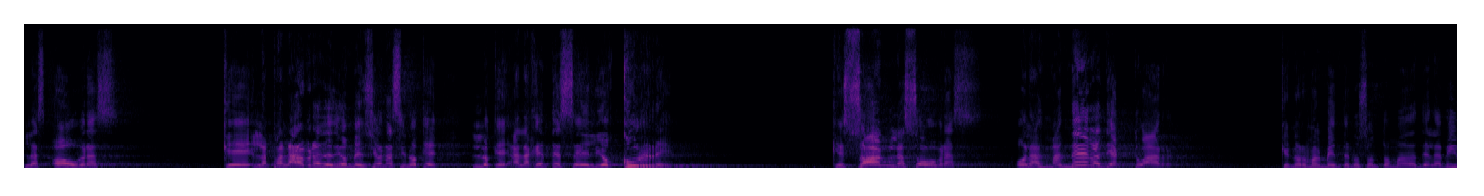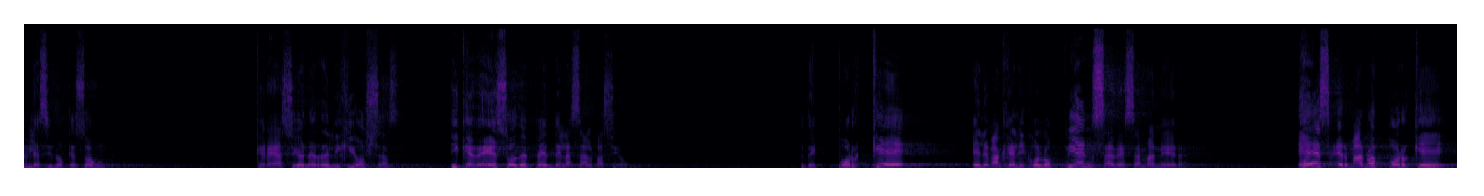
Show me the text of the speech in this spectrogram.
las obras que la palabra de Dios menciona, sino que lo que a la gente se le ocurre, que son las obras, o las maneras de actuar que normalmente no son tomadas de la Biblia, sino que son creaciones religiosas y que de eso depende la salvación. ¿Por qué el evangélico lo piensa de esa manera? Es, hermanos, porque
